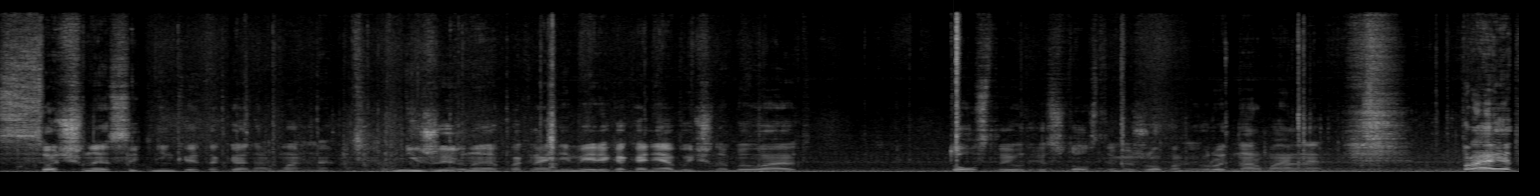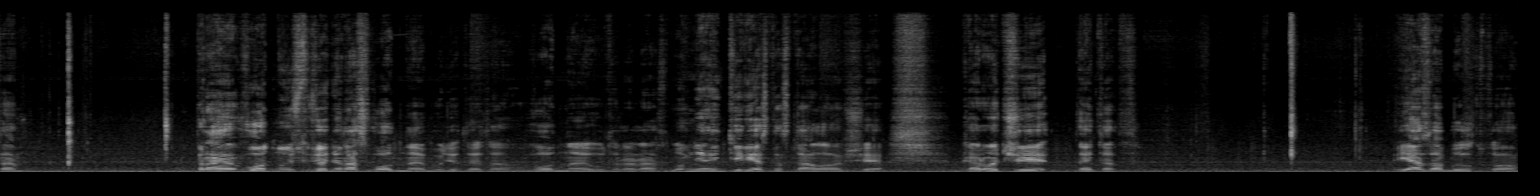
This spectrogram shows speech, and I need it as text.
Сочная, сытненькая такая, нормальная. Не жирная, по крайней мере, как они обычно бывают. Толстые, вот с толстыми жопами. Вроде нормальная. Про это. Про водную. Сегодня у нас водная будет это. Водное утро раз. Ну, мне интересно стало вообще. Короче, этот, я забыл кто.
